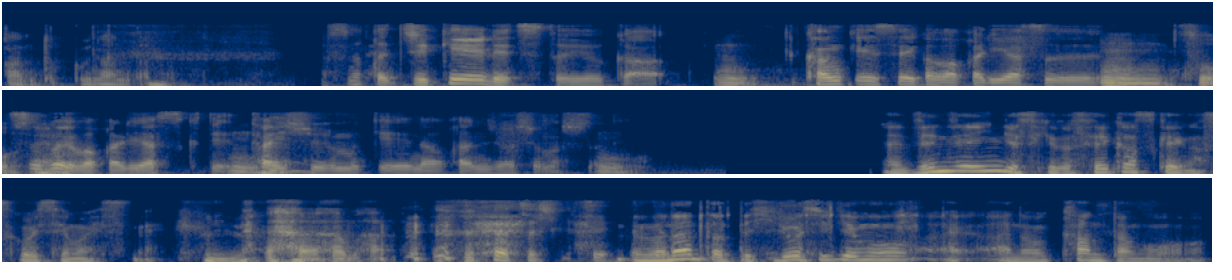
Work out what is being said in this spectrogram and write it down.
監督なんだね。なんか時系列というか、うん、関係性が分かりやす、うん、そうですね。すごい分かりやすくてうん、大衆向けな感じはしましたね。うん。全然いいんですけど、生活圏がすごい狭いですね、みんな。まあ、確かに。でもなんたって、広重も、ああの、カンタも、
